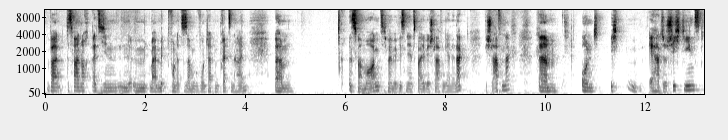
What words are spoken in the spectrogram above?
War, das war noch, als ich in, in, mit meinem Mitbewohner zusammen gewohnt habe in Bretzenheim. Ähm, es war morgens, ich meine, wir wissen jetzt beide, wir schlafen gerne nackt. Wir schlafen nackt. Ähm, und ich, er hatte Schichtdienst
